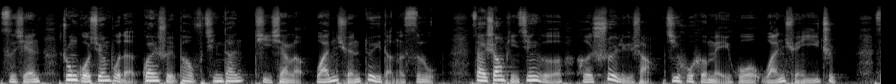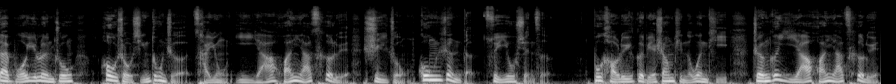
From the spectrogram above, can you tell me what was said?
此前，中国宣布的关税报复清单体现了完全对等的思路，在商品金额和税率上几乎和美国完全一致。在博弈论中，后手行动者采用以牙还牙策略是一种公认的最优选择。不考虑个别商品的问题，整个以牙还牙策略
